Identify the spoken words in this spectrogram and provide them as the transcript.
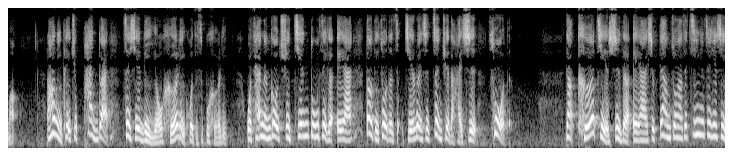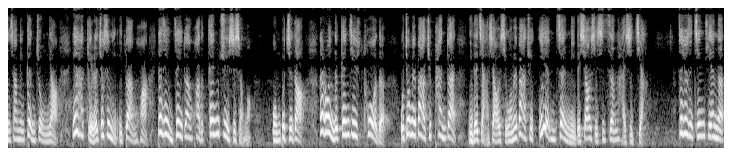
么？然后你可以去判断这些理由合理或者是不合理，我才能够去监督这个 AI 到底做的结论是正确的还是错的。那可解释的 AI 是非常重要，在今天这件事情上面更重要，因为它给了就是你一段话，但是你这一段话的根据是什么？我们不知道。那如果你的根据是错的，我就没办法去判断你的假消息，我没办法去验证你的消息是真还是假。这就是今天呢，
